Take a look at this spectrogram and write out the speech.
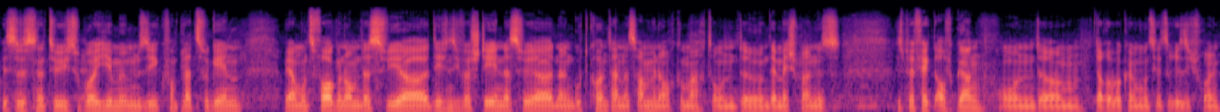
ist es natürlich super, hier mit dem Sieg vom Platz zu gehen. Wir haben uns vorgenommen, dass wir defensiver stehen, dass wir dann gut kontern. Das haben wir noch gemacht und äh, der Matchplan ist, ist perfekt aufgegangen und ähm, darüber können wir uns jetzt riesig freuen.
